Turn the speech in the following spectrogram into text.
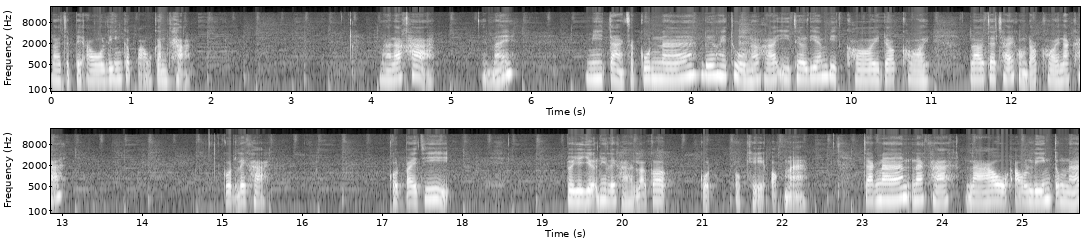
เราจะไปเอาลิงก์กระเป๋ากันค่ะ มาแล้วค่ะ ห็นไหม มีต่างสกุลนะ เลือกให้ถูกนะคะ Ethereum Bitcoin Dogecoin เราจะใช้ของ Dogecoin นะคะ กดเลยค่ะ กดไปที่ตัวเยอะๆนี่เลยค่ะ แล้วก็กดโอเคออกมา จากนั้นนะคะ เราเอาลิงก์ตรงนั้น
